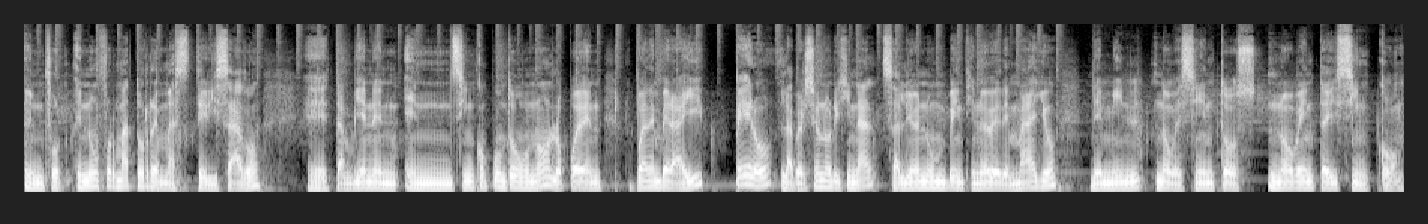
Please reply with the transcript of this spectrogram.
un formato remasterizado. Eh, también en, en 5.1 lo pueden, lo pueden ver ahí, pero la versión original salió en un 29 de mayo de 1995.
